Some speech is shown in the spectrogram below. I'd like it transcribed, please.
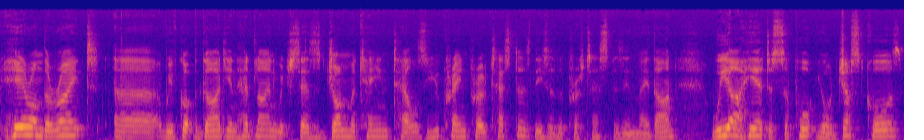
here on the right, uh, we've got the Guardian headline which says John McCain tells Ukraine protesters, these are the protesters in Maidan, we are here to support your just cause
